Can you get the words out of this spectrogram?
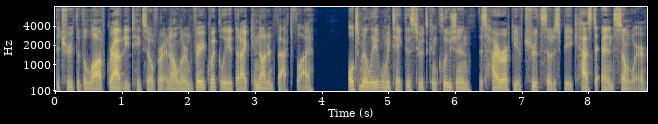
The truth of the law of gravity takes over, and I'll learn very quickly that I cannot, in fact, fly. Ultimately, when we take this to its conclusion, this hierarchy of truth, so to speak, has to end somewhere.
